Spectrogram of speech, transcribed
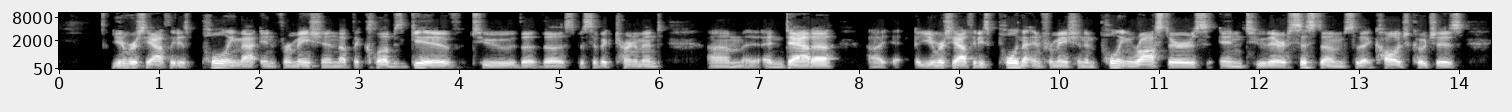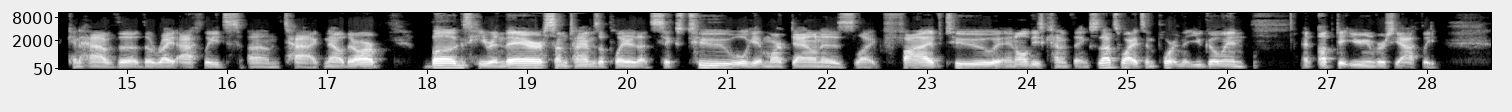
University Athlete is pulling that information that the clubs give to the the specific tournament um, and data. Uh, University Athlete is pulling that information and pulling rosters into their system so that college coaches can have the the right athletes um, tag. Now there are bugs here and there. Sometimes a player that's six two will get marked down as like five two, and all these kind of things. So that's why it's important that you go in and update your university athlete.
